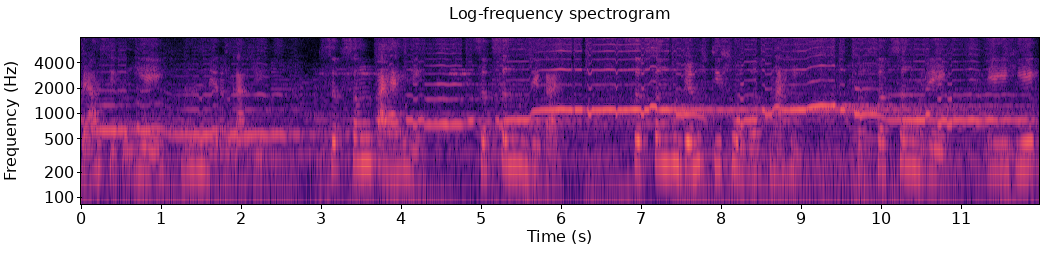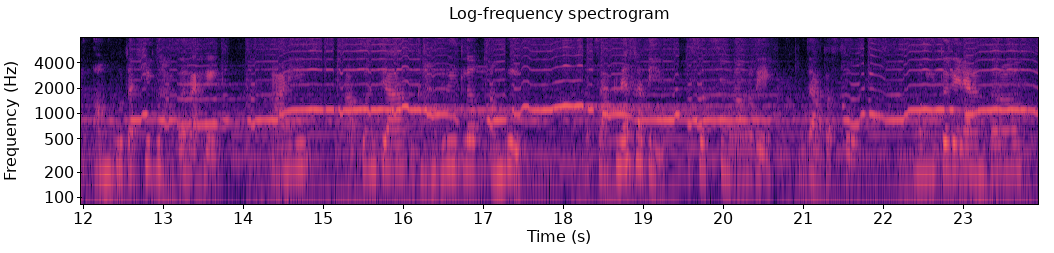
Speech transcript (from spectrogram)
प्यार से कहिए धन निरंकार जी। सत्संग काय आहे? सत्संग म्हणजे काय? सत्संग म्हणजे नुसती सोबत नाही तर सत्संग म्हणजे हे ही एक अमृताची घागर आहे. आणि आपण त्या घागरीतलं अमृत चाकण्यासाठी सत्संगामध्ये जात असतो. मग इथं गेल्यानंतर आप-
